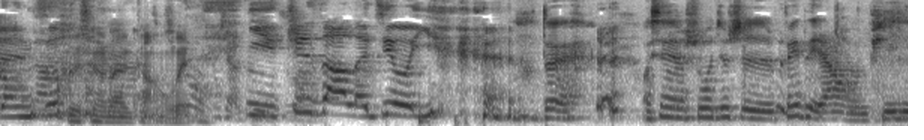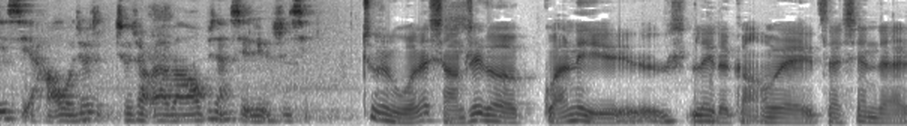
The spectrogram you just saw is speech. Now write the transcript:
工作，滋生了岗位，你制造了就业。对我现在说就是非得让我们 PPT 写好，我就就找外包，我不想写这个事情。就是我在想，这个管理类的岗位在现在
